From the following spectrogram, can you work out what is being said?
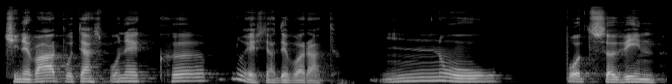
Cineva ar putea spune că nu este adevărat. Nu pot să vin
